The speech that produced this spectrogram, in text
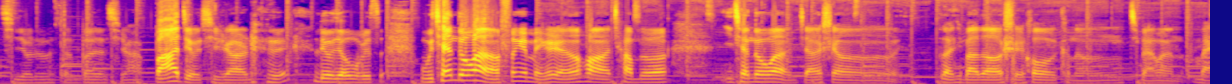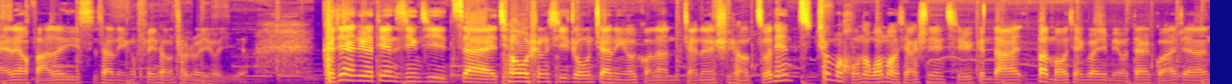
七九六三八九七十二，八九七十二，对不对？六九五十四，五千多万啊！分给每个人的话，差不多一千多万，加上乱七八糟税后，可能几百万，买一辆法拉利四三零，非常绰绰有余。可见，这个电子竞技在悄无声息中占领了广大的宅男市场。昨天这么红的王宝强事件，其实跟大家半毛钱关系没有。但是广大宅男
